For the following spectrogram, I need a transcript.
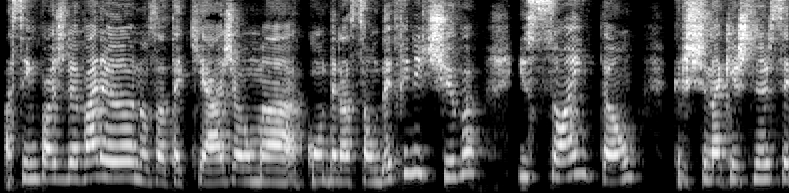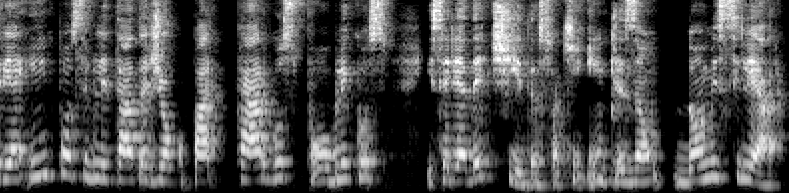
Assim, pode levar anos até que haja uma condenação definitiva e só então Cristina Kirchner seria impossibilitada de ocupar cargos públicos e seria detida, só que em prisão domiciliar,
